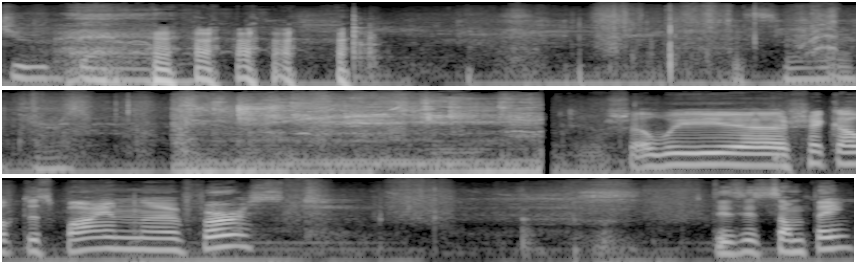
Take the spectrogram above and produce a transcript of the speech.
you down. Shall we uh, check out the spine uh, first? This is something.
